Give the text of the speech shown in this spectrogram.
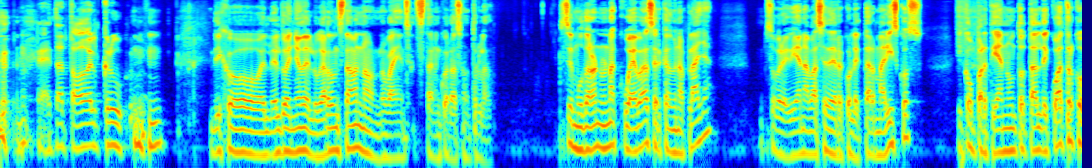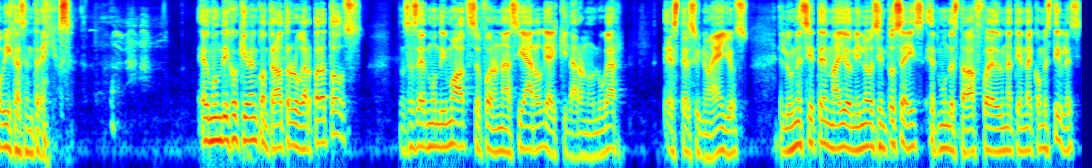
Está todo el crew. Dijo el, dueño del lugar donde estaban, no, no vayan, están encuadrados en otro lado. Se mudaron a una cueva cerca de una playa, sobrevivían a base de recolectar mariscos y compartían un total de cuatro cobijas entre ellos. Edmund dijo que iba a encontrar otro lugar para todos. Entonces Edmund y Maud se fueron a Seattle y alquilaron un lugar. Esther se unió a ellos. El lunes 7 de mayo de 1906, Edmund estaba fuera de una tienda de comestibles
